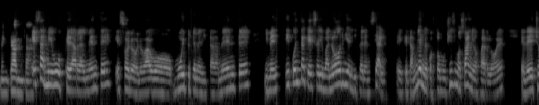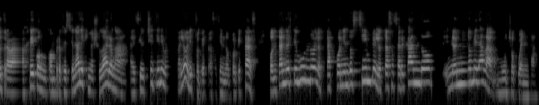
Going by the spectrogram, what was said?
Me encanta. Esa es mi búsqueda realmente, eso lo, lo hago muy premeditadamente y me di cuenta que es el valor y el diferencial, eh, que también me costó muchísimos años verlo. ¿eh? Eh, de hecho, trabajé con, con, profesionales que me ayudaron a, a, decir, che, tiene valor esto que estás haciendo, porque estás contando este mundo, lo estás poniendo simple, lo estás acercando, no, no me daba mucho cuenta.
